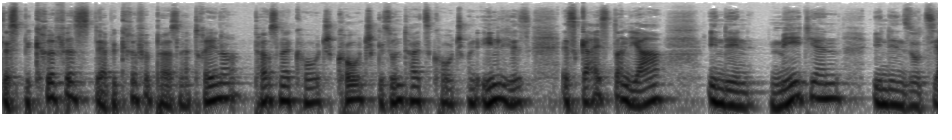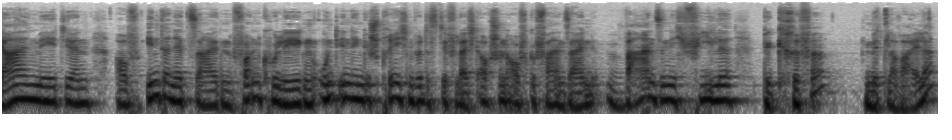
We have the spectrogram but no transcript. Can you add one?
des Begriffes, der Begriffe Personal Trainer, Personal Coach, Coach, Gesundheitscoach und ähnliches. Es geistern ja in den Medien, in den sozialen Medien, auf Internetseiten von Kollegen und in den Gesprächen wird es dir vielleicht auch schon aufgefallen sein, wahnsinnig viele Begriffe mittlerweile.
